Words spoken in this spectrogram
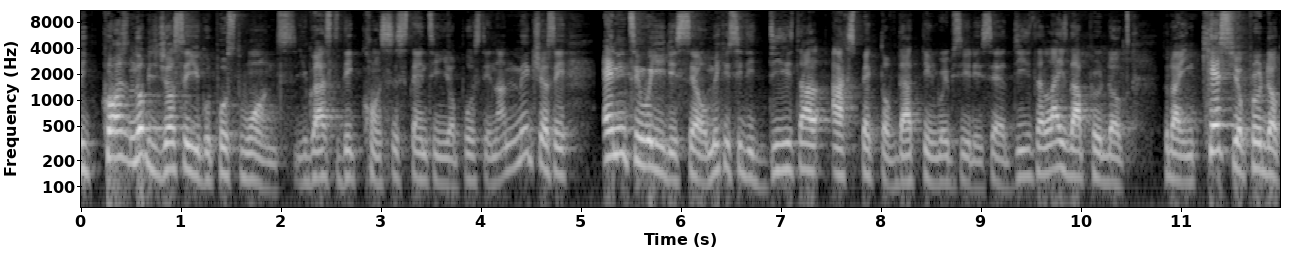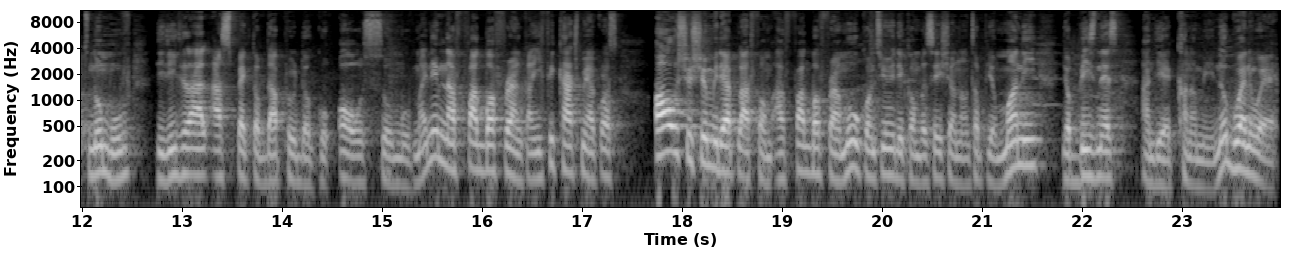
because nobody just say you go post once. You guys stay consistent in your posting and make sure say anything where you dey sell, make you see the digital aspect of that thing where you see they sell. Digitalize that product so that in case your product no move, the digital aspect of that product will also move. My name is Fagba Frank, and if you catch me across all social media platforms at Fagba Frank, we will continue the conversation on top of your money, your business, and the economy. No go anywhere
